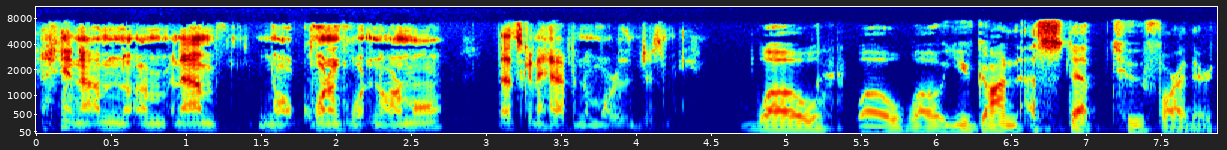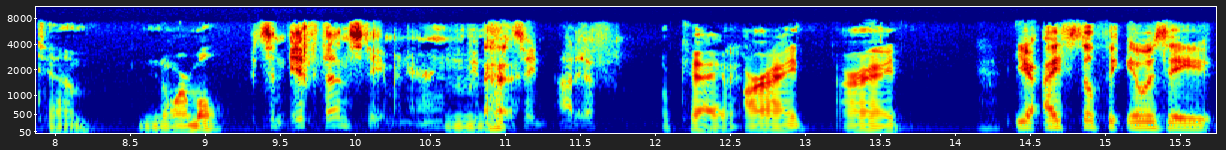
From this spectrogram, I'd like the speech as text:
and I'm, I'm and I'm no, quote unquote normal, that's gonna happen to more than just me. Whoa, whoa, whoa. You've gone a step too far there, Tim. Normal? It's an if then statement, Aaron. Mm. People would say not if. Okay. All right. All right. Yeah, I still think it was a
